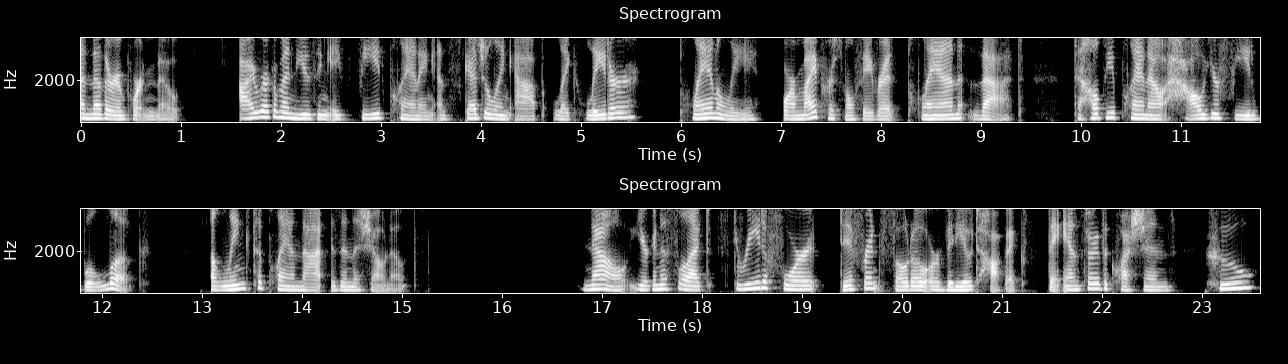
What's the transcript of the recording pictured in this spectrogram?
Another important note I recommend using a feed planning and scheduling app like Later, Planoly, or my personal favorite, PlannThat, to help you plan out how your feed will look. A link to PlannThat is in the show notes. Now you're going to select three to four different photo or video topics that answer the questions who,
